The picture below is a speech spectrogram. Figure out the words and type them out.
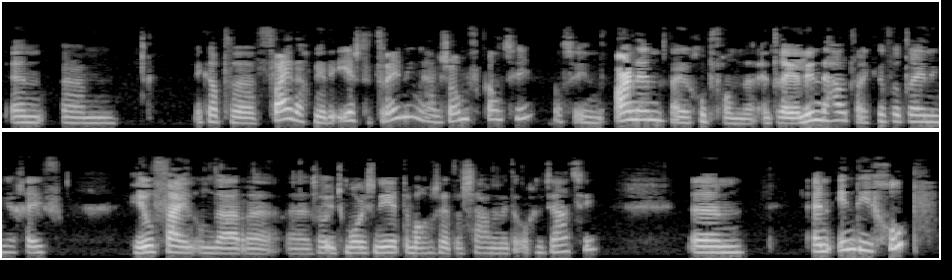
En um, ik had uh, vrijdag weer de eerste training na de zomervakantie. Dat was in Arnhem bij een groep van uh, Entrea Lindenhout, waar ik heel veel trainingen geef. Heel fijn om daar zoiets moois neer te mogen zetten samen met de organisatie. En in die groep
